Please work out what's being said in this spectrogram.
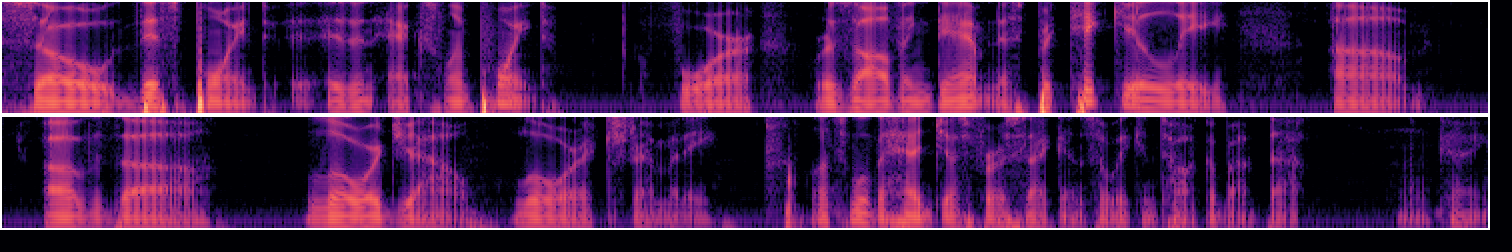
so this point is an excellent point for resolving dampness, particularly um, of the lower jiao, lower extremity. Let's move ahead just for a second so we can talk about that. Okay,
